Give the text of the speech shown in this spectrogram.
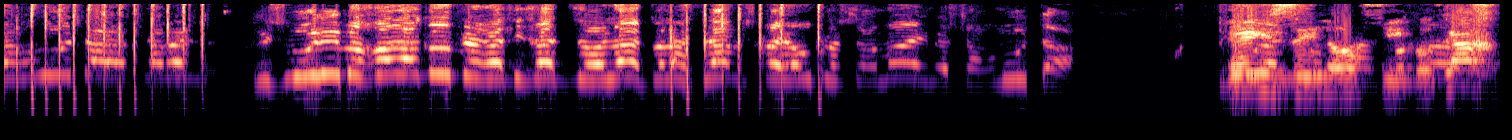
שרמוטה, לחשמל... חשמולי בכל הגוף, חתיכת זונה, כל השיער שלך יעוף לשמיים, יא שרמוטה! איזה יופי, כל כך...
